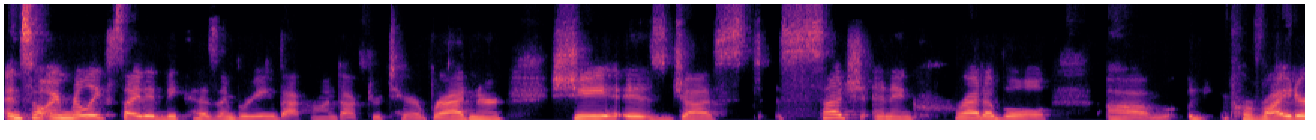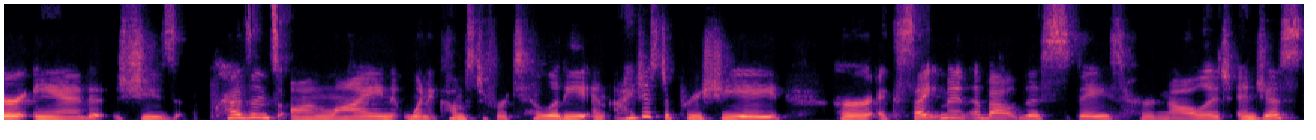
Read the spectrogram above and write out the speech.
And so I'm really excited because I'm bringing back on Dr. Tara Bradner. She is just such an incredible um, provider and she's presence online when it comes to fertility. And I just appreciate her excitement about this space, her knowledge, and just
